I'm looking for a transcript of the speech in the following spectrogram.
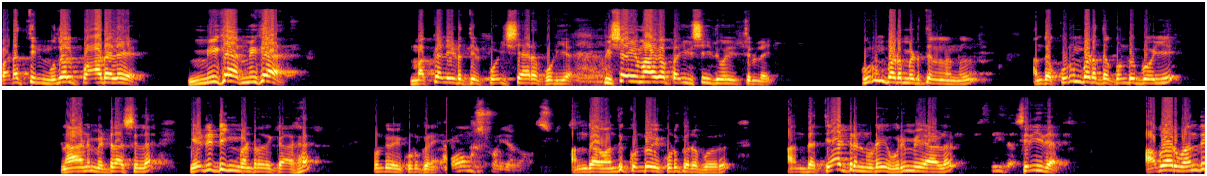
படத்தின் முதல் பாடலே மிக மிக மக்களிடத்தில் போய் சேரக்கூடிய விஷயமாக பதிவு செய்து வைத்துள்ளேன். குறும்படம் எடுத்தல் அந்த குறும்படத்தை கொண்டு போய் நான் மெட்ராஸில் எடிட்டிங் பண்ணுறதுக்காக கொண்டு போய் கொடுக்குறேன். அங்கே வந்து கொண்டு போய் கொடுக்குற போது அந்த தியேட்டரினுடைய உரிமையாளர் ஸ்ரீதர். அவர் வந்து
